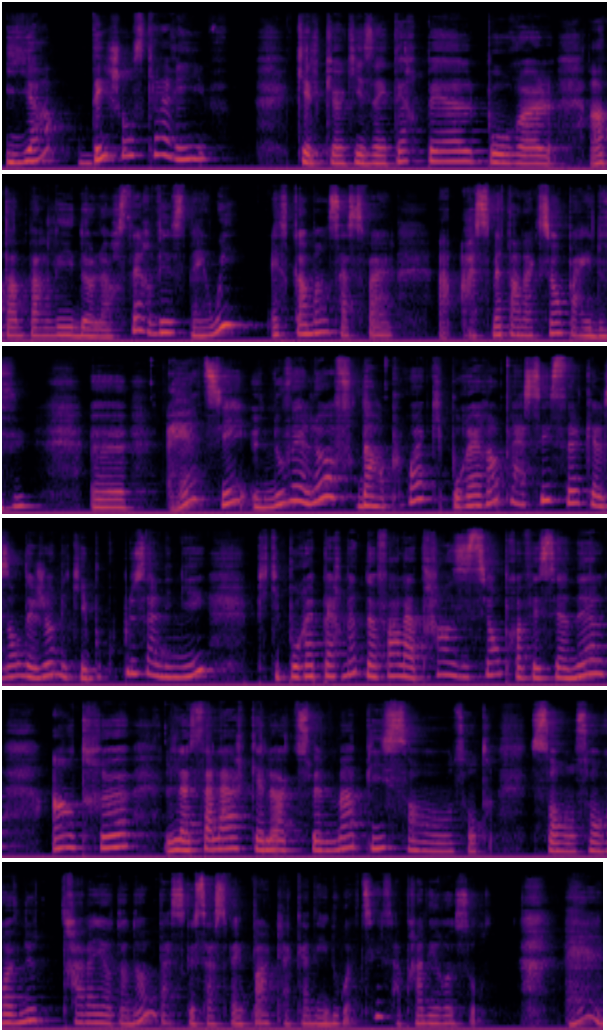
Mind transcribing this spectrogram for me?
Il y a des choses qui arrivent. Quelqu'un qui les interpelle pour euh, entendre parler de leur service, ben oui, elles commencent à se faire, à, se mettre en action, pas être vues. Euh, hein, tiens, une nouvelle offre d'emploi qui pourrait remplacer celle qu'elles ont déjà, mais qui est beaucoup plus alignée, puis qui pourrait permettre de faire la transition professionnelle entre le salaire qu'elle a actuellement puis son, son, son, revenu de travail autonome, parce que ça se fait pas en claquant des doigts, tu sais, ça prend des ressources. Hein,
